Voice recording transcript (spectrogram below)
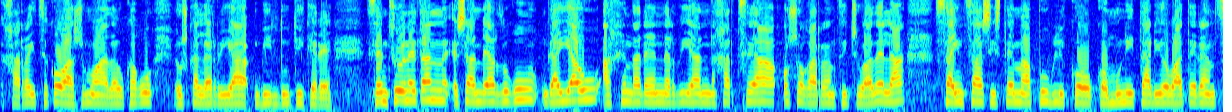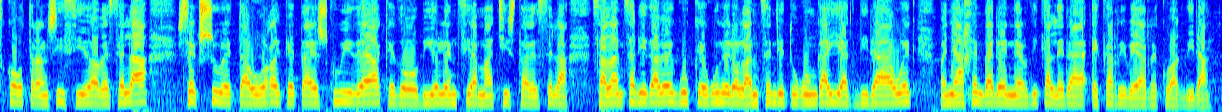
jarraitzeko asmoa daukagu Euskal Herria bildutik ere. Zentzuenetan esan behar dugu, gai hau agendaren erdian jartzea oso garrantzitsua dela, zaintza sistema publiko komunitario batera aurrerantzko transizioa bezala, sexu eta ugalketa eskubideak edo violentzia matxista bezala zalantzari gabe guk egunero lantzen ditugun gaiak dira hauek, baina agendaren erdikaldera ekarri beharrekoak dira.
